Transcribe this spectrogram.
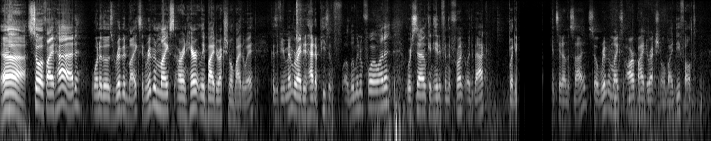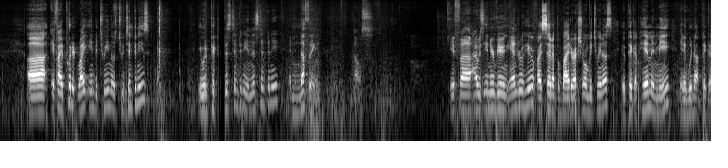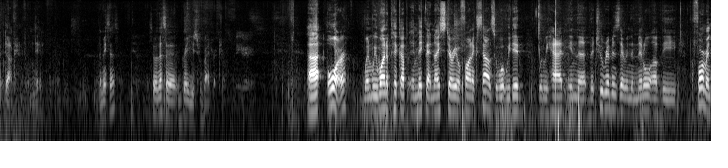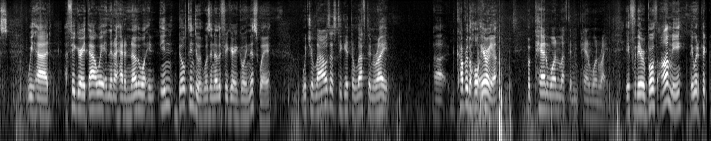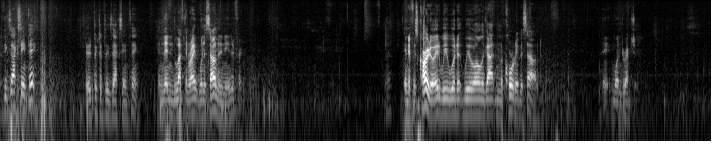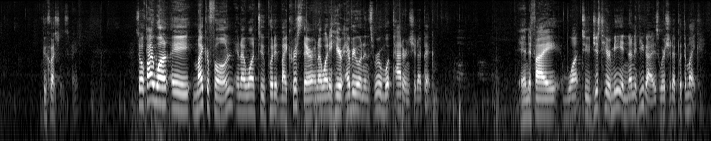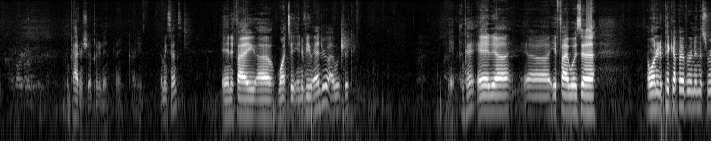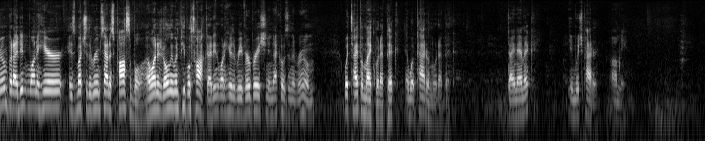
Ah, so if I'd had one of those ribbon mics, and ribbon mics are inherently bidirectional, by the way, because if you remember right, it had a piece of aluminum foil on it where sound can hit it from the front or the back, but it hits it on the side. So ribbon mics are bidirectional by default. Uh, if I put it right in between those two timpanis, it would have picked up this timpani and this timpani and nothing else. If uh, I was interviewing Andrew here, if I set up a bidirectional in between us, it would pick up him and me, and it would not pick up Doug and David. That make sense? So that's a great use for bidirectional. Uh, or when we want to pick up and make that nice stereophonic sound, so what we did when we had in the, the two ribbons that were in the middle of the performance, we had a figure eight that way, and then I had another one in, in built into it was another figure eight going this way, which allows us to get the left and right, uh, cover the whole area, but pan one left and pan one right. If they were both omni, they would have picked up the exact same thing. They would have picked up the exact same thing. And then left and right wouldn't have sounded any different. And if it's cardioid, we would we would only gotten a quarter of the sound in one direction. Good questions, right? So if I want a microphone and I want to put it by Chris there and I want to hear everyone in this room, what pattern should I pick? And if I want to just hear me and none of you guys, where should I put the mic? What pattern should I put it in? Right, cardioid. That makes sense? And if I uh, want to interview Andrew, I would pick. Okay. And uh, uh, if I was, uh, I wanted to pick up everyone in this room, but I didn't want to hear as much of the room sound as possible. I wanted it only when people talked. I didn't want to hear the reverberation and echoes in the room. What type of mic would I pick, and what pattern would I pick? Dynamic. In which pattern? Omni.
